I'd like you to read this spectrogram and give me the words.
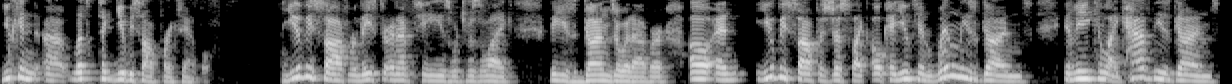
you can uh, let's take Ubisoft for example. Ubisoft released their NFTs, which was like these guns or whatever. Oh, and Ubisoft was just like, okay, you can win these guns, and then you can like have these guns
